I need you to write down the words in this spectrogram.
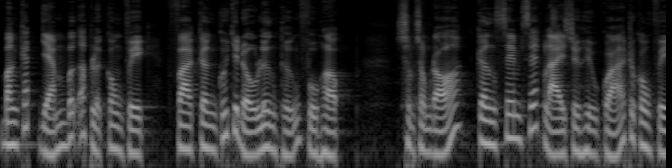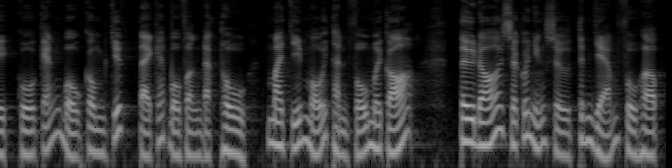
bằng cách giảm bớt áp lực công việc và cần có chế độ lương thưởng phù hợp. Song song đó, cần xem xét lại sự hiệu quả trong công việc của cán bộ công chức tại các bộ phận đặc thù mà chỉ mỗi thành phố mới có. Từ đó sẽ có những sự tinh giảm phù hợp,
